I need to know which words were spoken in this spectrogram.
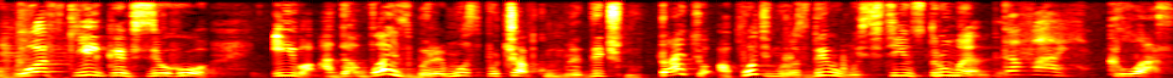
Ого, скільки всього! Іва, а давай зберемо спочатку медичну тацю, а потім роздивимось всі інструменти. Давай. Клас!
